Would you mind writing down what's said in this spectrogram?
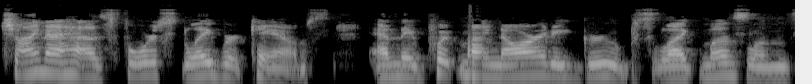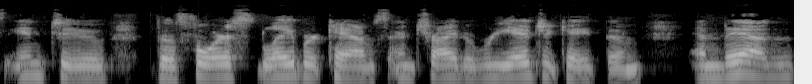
China has forced labor camps and they put minority groups like Muslims into the forced labor camps and try to re-educate them. And then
